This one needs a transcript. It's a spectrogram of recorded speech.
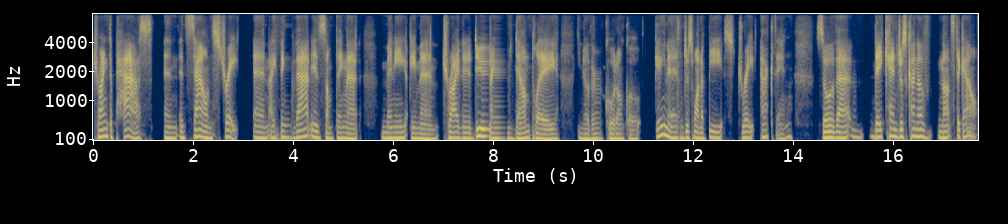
trying to pass and and sound straight. And I think that is something that many gay men try to do, downplay, you know, their quote unquote gayness and just want to be straight acting so that they can just kind of not stick out.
